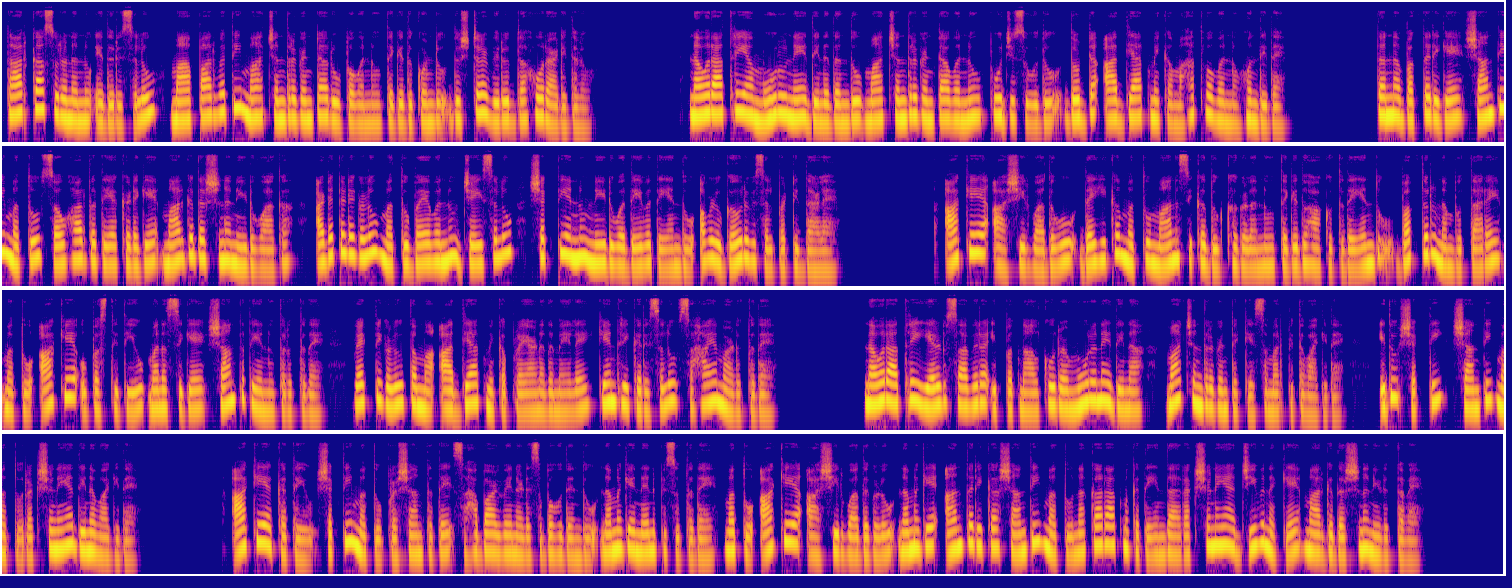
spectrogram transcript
ತಾರ್ಕಾಸುರನನ್ನು ಎದುರಿಸಲು ಮಾ ಪಾರ್ವತಿ ಮಾ ಚಂದ್ರಗಂಟ ರೂಪವನ್ನು ತೆಗೆದುಕೊಂಡು ದುಷ್ಟರ ವಿರುದ್ಧ ಹೋರಾಡಿದಳು. ನವರಾತ್ರಿಯ ಮೂರನೇ ದಿನದಂದು ಮಾ ಚಂದ್ರಗಂಟಾವನ್ನು ಪೂಜಿಸುವುದು ದೊಡ್ಡ ಆಧ್ಯಾತ್ಮಿಕ ಮಹತ್ವವನ್ನು ಹೊಂದಿದೆ. ತನ್ನ ಭಕ್ತರಿಗೆ ಶಾಂತಿ ಮತ್ತು ಸೌಹಾರ್ದತೆಯ ಕಡೆಗೆ ಮಾರ್ಗದರ್ಶನ ನೀಡುವಾಗ ಅಡೆತಡೆಗಳು ಮತ್ತು ಭಯವನ್ನು ಜಯಿಸಲು ಶಕ್ತಿಯನ್ನು ನೀಡುವ ದೇವತೆಯೆಂದು ಅವಳು ಗೌರವಿಸಲ್ಪಟ್ಟಿದ್ದಾಳೆ. ಆಕೆಯ ಆಶೀರ್ವಾದವು ದೈಹಿಕ ಮತ್ತು ಮಾನಸಿಕ ದುಃಖಗಳನ್ನು ತೆಗೆದುಹಾಕುತ್ತದೆ ಎಂದು ಭಕ್ತರು ನಂಬುತ್ತಾರೆ ಮತ್ತು ಆಕೆಯ ಉಪಸ್ಥಿತಿಯು ಮನಸ್ಸಿಗೆ ಶಾಂತತೆಯನ್ನು ತರುತ್ತದೆ. ವ್ಯಕ್ತಿಗಳು ತಮ್ಮ ಆಧ್ಯಾತ್ಮಿಕ ಪ್ರಯಾಣದ ಮೇಲೆ ಕೇಂದ್ರೀಕರಿಸಲು ಸಹಾಯ ಮಾಡುತ್ತದೆ. ನವರಾತ್ರಿ ಎರಡು ಸಾವಿರ ಇಪ್ಪತ್ನಾಲ್ಕರ ಮೂರನೇ ದಿನ ಮಾ ಚಂದ್ರಗಂಟಕ್ಕೆ ಸಮರ್ಪಿತವಾಗಿದೆ. ಇದು ಶಕ್ತಿ, ಶಾಂತಿ ಮತ್ತು ರಕ್ಷಣೆಯ ದಿನವಾಗಿದೆ. ಆಕೆಯ ಕಥೆಯು ಶಕ್ತಿ ಮತ್ತು ಪ್ರಶಾಂತತೆ ಸಹಬಾಳ್ವೆ ನಡೆಸಬಹುದೆಂದು ನಮಗೆ ನೆನಪಿಸುತ್ತದೆ ಮತ್ತು ಆಕೆಯ ಆಶೀರ್ವಾದಗಳು ನಮಗೆ ಆಂತರಿಕ ಶಾಂತಿ ಮತ್ತು ನಕಾರಾತ್ಮಕತೆಯಿಂದ ರಕ್ಷಣೆಯ ಜೀವನಕ್ಕೆ ಮಾರ್ಗದರ್ಶನ ನೀಡುತ್ತವೆ.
